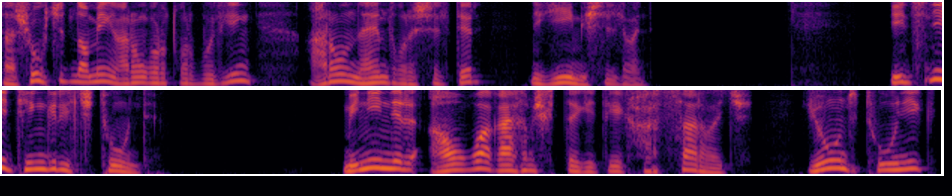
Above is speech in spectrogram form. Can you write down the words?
За шүүгчд номын 13 дугаар бүлгийн 18 дугаар ишлэлдэр нэг ийм ишлэл байна. Эзний Тэнгэрлэгч түүнд миний нэр авгаа гайхамшигтай гэдгийг харсаар байж юунд түүнийг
